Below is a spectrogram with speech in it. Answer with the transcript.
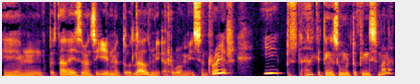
Eh, pues nada, ya se van a seguirme en todos lados. Mi arroba me dicen Roger. Y pues nada, que tengas un bonito fin de semana.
